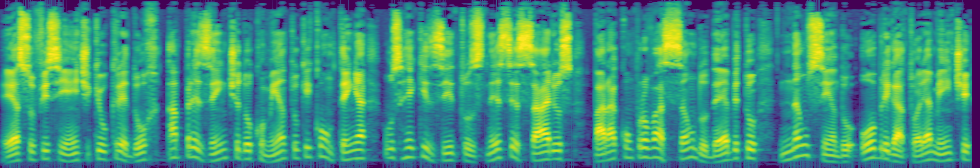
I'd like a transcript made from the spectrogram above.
é suficiente que o credor apresente documento que contenha os requisitos necessários para a comprovação do débito, não sendo obrigatoriamente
